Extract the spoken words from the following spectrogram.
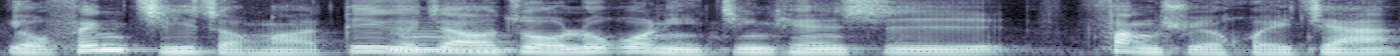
有分几种啊？第一个叫做，如果你今天是放学回家，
